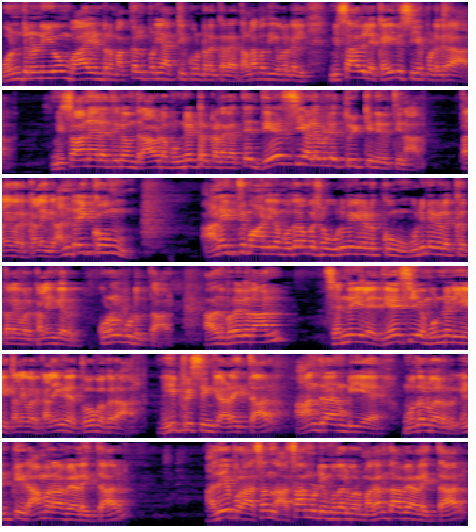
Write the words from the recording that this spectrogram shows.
ஒன்றிணையும் வா என்று மக்கள் பணியாற்றி கொண்டிருக்கிற தளபதி அவர்கள் மிசாவிலே கைது செய்யப்படுகிறார். மிசா நேரத்திலும் திராவிட முன்னேற்ற கழகத்தை தேசிய அளவிலே தூக்கி நிறுத்தினார். தலைவர் கலைஞர். அன்றைக்கும் அனைத்து மாநில முதலமைச்சர் உரிமைகளுக்கும் உரிமைகளுக்கு தலைவர் கலைஞர் குரல் கொடுத்தார். அதன் பிறகுதான் சென்னையிலே தேசிய முன்னணியை தலைவர் கலைஞர் துவங்குகிறார். விபி சிங்கை அழைத்தார். ஆந்திரானுடைய முதல்வர் என் டி ராமராவை அழைத்தார். அதே போல் அசாம் அசாமுடைய முதல்வர் மகந்தாவை அழைத்தார்.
